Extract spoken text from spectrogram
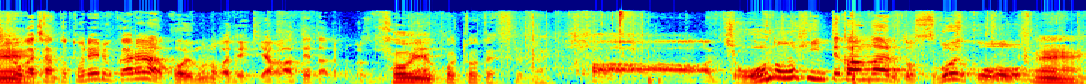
塩がちゃんと取れるからこういうものが出来上がってたってことですね。そういうことですね。はあ。上納品って考えるとすごいこうええ。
